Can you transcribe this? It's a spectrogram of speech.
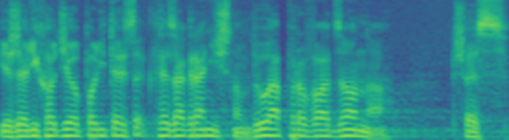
jeżeli chodzi o politykę zagraniczną, była prowadzona przez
